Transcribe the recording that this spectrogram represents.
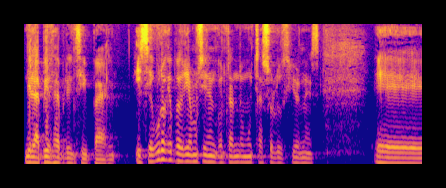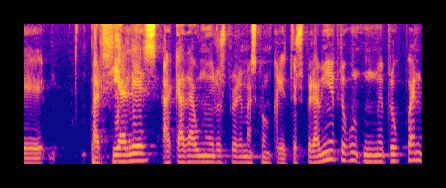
de la, pieza principal. Y seguro que podríamos ir encontrando muchas soluciones eh, parciales a cada uno de los problemas concretos. Pero a mí me preocupan,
